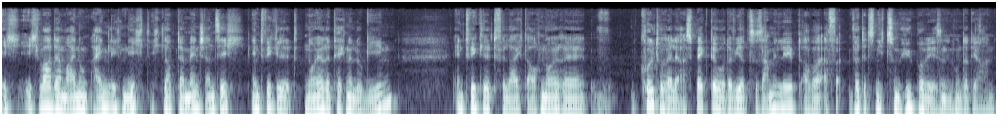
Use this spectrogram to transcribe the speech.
Ich, ich war der Meinung eigentlich nicht. Ich glaube, der Mensch an sich entwickelt neuere Technologien, entwickelt vielleicht auch neuere kulturelle Aspekte oder wie er zusammenlebt, aber er wird jetzt nicht zum Hyperwesen in 100 Jahren.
